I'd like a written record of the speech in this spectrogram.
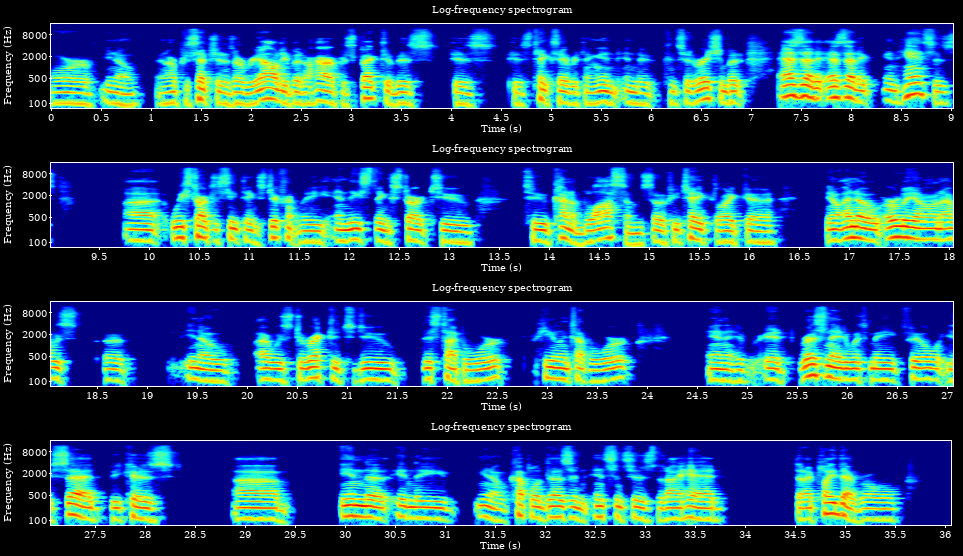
or you know and our perception is our reality but our higher perspective is is is takes everything in into consideration. But as that as that enhances uh we start to see things differently and these things start to to kind of blossom. So if you take like uh you know i know early on i was uh, you know i was directed to do this type of work healing type of work and it, it resonated with me phil what you said because uh, in the in the you know couple of dozen instances that I had that I played that role,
